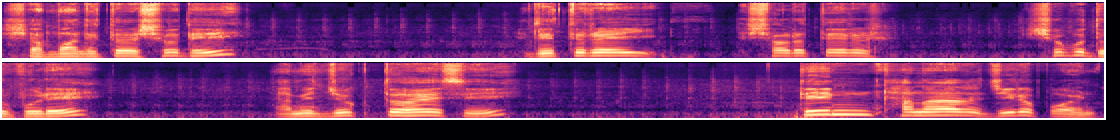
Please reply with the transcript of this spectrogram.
সম্মানিত সুধী ঋতুর এই শরতের শুভ দুপুরে আমি যুক্ত হয়েছি তিন থানার জিরো পয়েন্ট,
